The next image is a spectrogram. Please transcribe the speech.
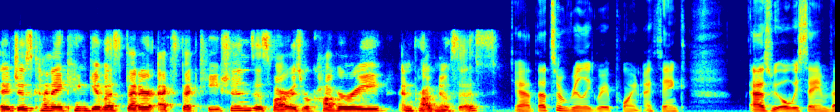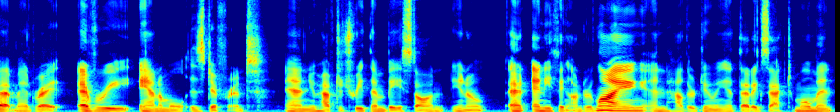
It just kind of can give us better expectations as far as recovery and prognosis. Yeah, that's a really great point. I think, as we always say in vet med, right? Every animal is different, and you have to treat them based on you know anything underlying and how they're doing at that exact moment.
